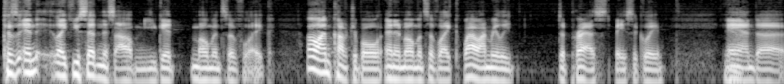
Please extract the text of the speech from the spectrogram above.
because, and like you said in this album, you get moments of like, oh, I'm comfortable, and in moments of like, wow, I'm really depressed, basically. And, uh,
